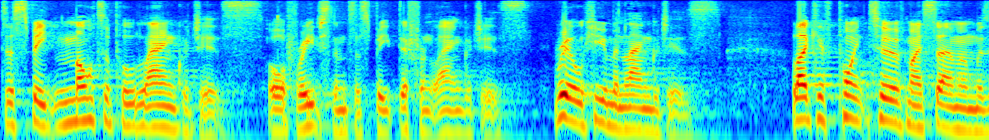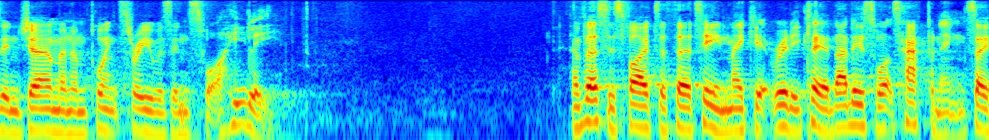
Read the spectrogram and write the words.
to speak multiple languages, or for each of them to speak different languages, real human languages. Like if point two of my sermon was in German and point three was in Swahili. And verses 5 to 13 make it really clear that is what's happening. So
